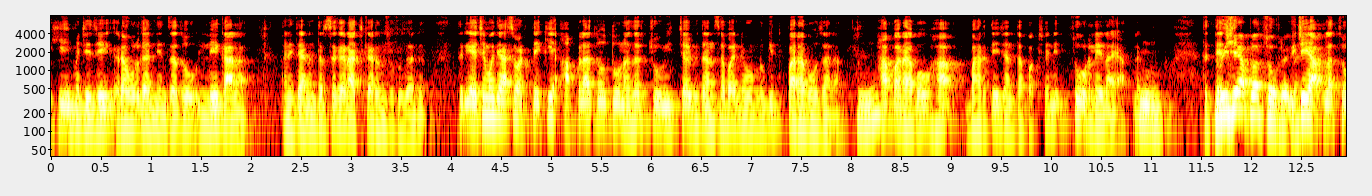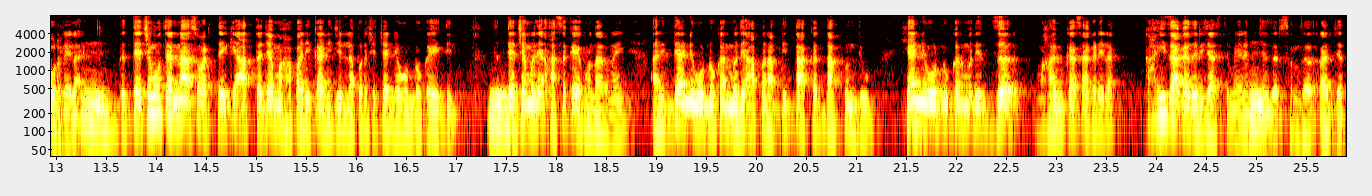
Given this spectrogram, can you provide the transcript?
ही म्हणजे जे राहुल गांधींचा जो लेख आला आणि त्यानंतर सगळं राजकारण सुरू झालं. तर याच्यामध्ये असं वाटतंय की आपला जो दोन हजार चोवीसच्या विधानसभा निवडणुकीत पराभव झाला हा पराभव हा भारतीय जनता पक्षाने चोरलेला आहे आपल्या. तर विजय आपला चोरलेला आहे. विजय आपला चोरलेला आहे. तर त्याच्यामुळे त्यांना असं वाटतंय की आत्ता ज्या महापालिका आणि जिल्हा परिषदच्या निवडणुका येतील तर त्याच्यामध्ये असं काही होणार नाही. आणि त्या निवडणुकांमध्ये आपण आपली ताकद दाखवून देऊ. ह्या निवडणुकांमध्ये जर महाविकास आघाडीला काही जागा जरी जास्त मिळाल्या म्हणजे जर समजा राज्यात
